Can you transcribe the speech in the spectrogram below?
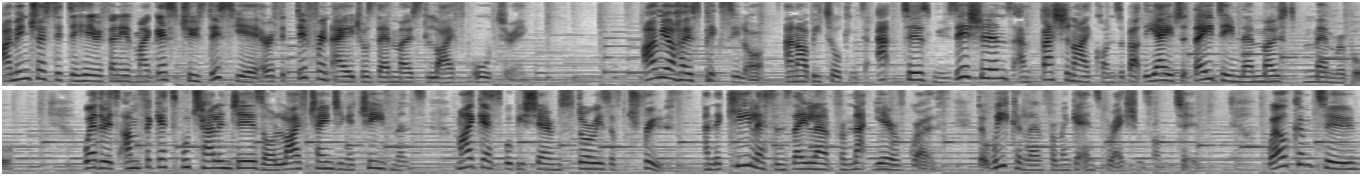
I'm interested to hear if any of my guests choose this year or if a different age was their most life altering. I'm your host, Pixie Lott, and I'll be talking to actors, musicians, and fashion icons about the age that they deem their most memorable. Whether it's unforgettable challenges or life changing achievements, my guests will be sharing stories of truth and the key lessons they learned from that year of growth that we can learn from and get inspiration from too. Welcome to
